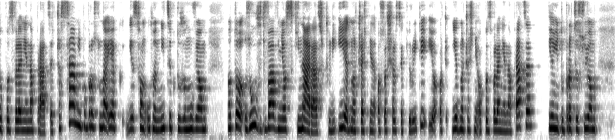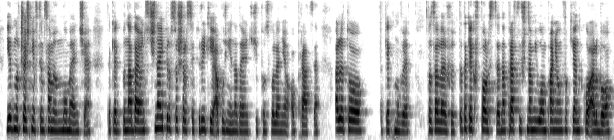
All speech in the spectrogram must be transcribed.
o pozwolenie na pracę. Czasami po prostu jak są urzędnicy, którzy mówią, no to złóż dwa wnioski naraz, czyli i jednocześnie o social security i jednocześnie o pozwolenie na pracę i oni to procesują jednocześnie w tym samym momencie, tak jakby nadając ci najpierw social security, a później nadając ci pozwolenie o pracę ale to, tak jak mówię, to zależy. To tak jak w Polsce, natrafisz na miłą panią w okienku albo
